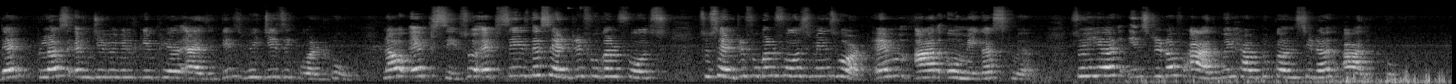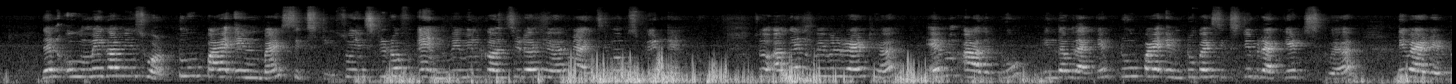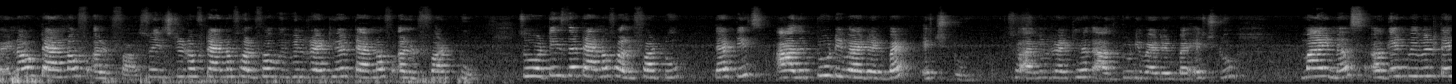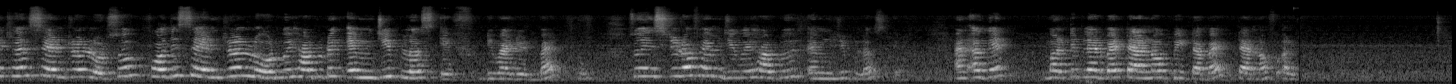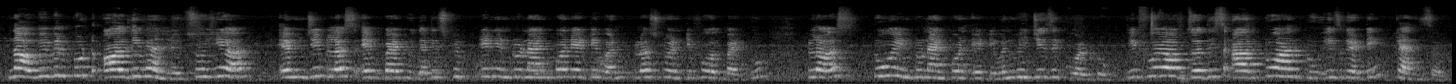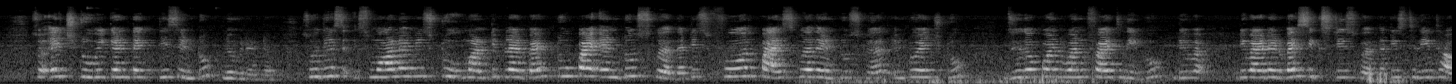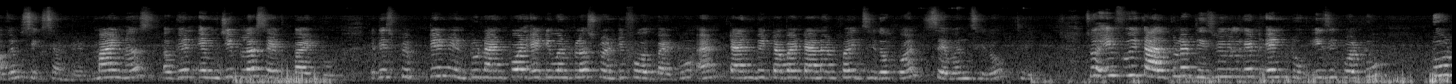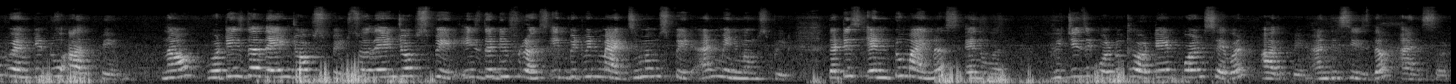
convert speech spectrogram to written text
then plus mg we will keep here as it is which is equal to now fc so fc is the centrifugal force. So centrifugal force means what? M r omega square. So here instead of r we have to consider r2 then omega means what? 2 pi n by 60 so instead of n we will consider here maximum speed n2 so again we will write here mr2 in the bracket 2 pi n2 by 60 bracket square divided by. Now tan of alpha. So instead of tan of alpha we will write here tan of alpha 2 so what is the tan of alpha 2 that is r2 divided by h2 so i will write here r2 divided by h2 minus again we will take here central load. So for the central load we have to take mg plus f divided by 2 so instead of mg we have to use mg plus f. And again multiplied by tan of beta by tan of alpha. Now we will put all the values. So here mg plus f by 2 that is 15 into 9.81 plus 24 by 2 plus 2 into 9.81 which is equal to if we observe this r2 r2 is getting cancelled. So h2 we can take this into numerator. So this small m is 2 multiplied by 2 pi n2 square that is 4 pi square n2 square into h2 0.1532 divided divided by 60 square that is 3600 minus again mg plus f by 2 that is 15 into 9.81 plus 24 by 2 and tan beta by tan alpha is 0.703. So if we calculate this we will get N2 is equal to 222 rpm. Now what is the range of speed? So range of speed is the difference in between maximum speed and minimum speed that is N2 minus N1 which is equal to 38.7 rpm and this is the answer.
